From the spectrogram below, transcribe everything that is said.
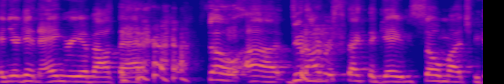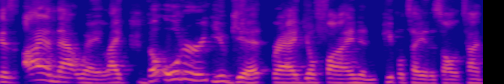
and you're getting angry about that so uh, dude i respect the game so much because i am that way. Like the older you get brad you'll find and people tell you this all the time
